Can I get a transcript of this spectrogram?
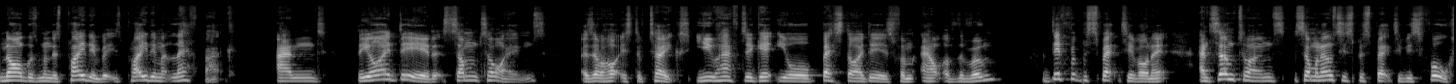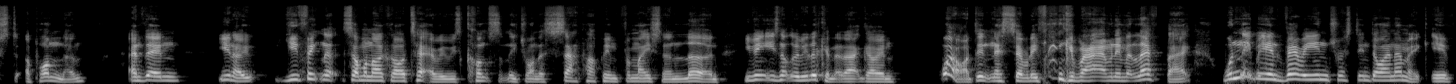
Nagelsmann has played him, but he's played him at left back, and the idea that sometimes, as a hottest of takes, you have to get your best ideas from out of the room, a different perspective on it, and sometimes someone else's perspective is forced upon them, and then you know you think that someone like Arteta, who is constantly trying to sap up information and learn, you think he's not going to be looking at that going. Well, I didn't necessarily think about having him at left back. Wouldn't it be a very interesting dynamic if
